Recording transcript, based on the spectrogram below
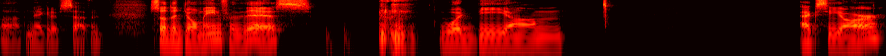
of negative 7. So the domain for this would be um, XER,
